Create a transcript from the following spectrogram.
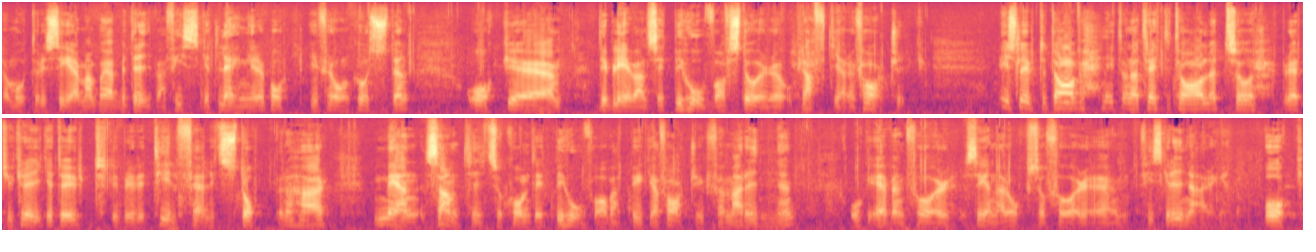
De motoriserade, man började bedriva fisket längre bort ifrån kusten och eh, det blev alltså ett behov av större och kraftigare fartyg. I slutet av 1930-talet så bröt ju kriget ut. Det blev ett tillfälligt stopp med det här. Men samtidigt så kom det ett behov av att bygga fartyg för marinen och även för senare också för eh, fiskerinäringen. Och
